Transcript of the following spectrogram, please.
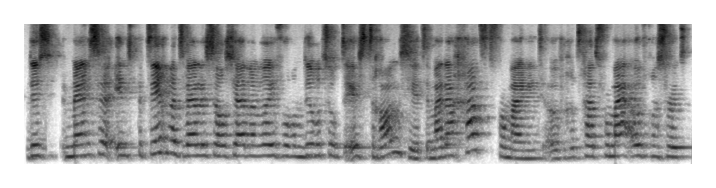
Dus mensen interpreteren het wel eens als, ja, dan wil je voor een dubbeltje op de eerste rang zitten. Maar daar gaat het voor mij niet over. Het gaat voor mij over een soort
